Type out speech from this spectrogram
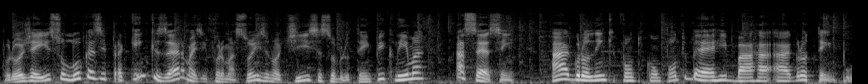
Por hoje é isso, Lucas, e para quem quiser mais informações e notícias sobre o tempo e clima, acessem agrolink.com.br/agrotempo.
